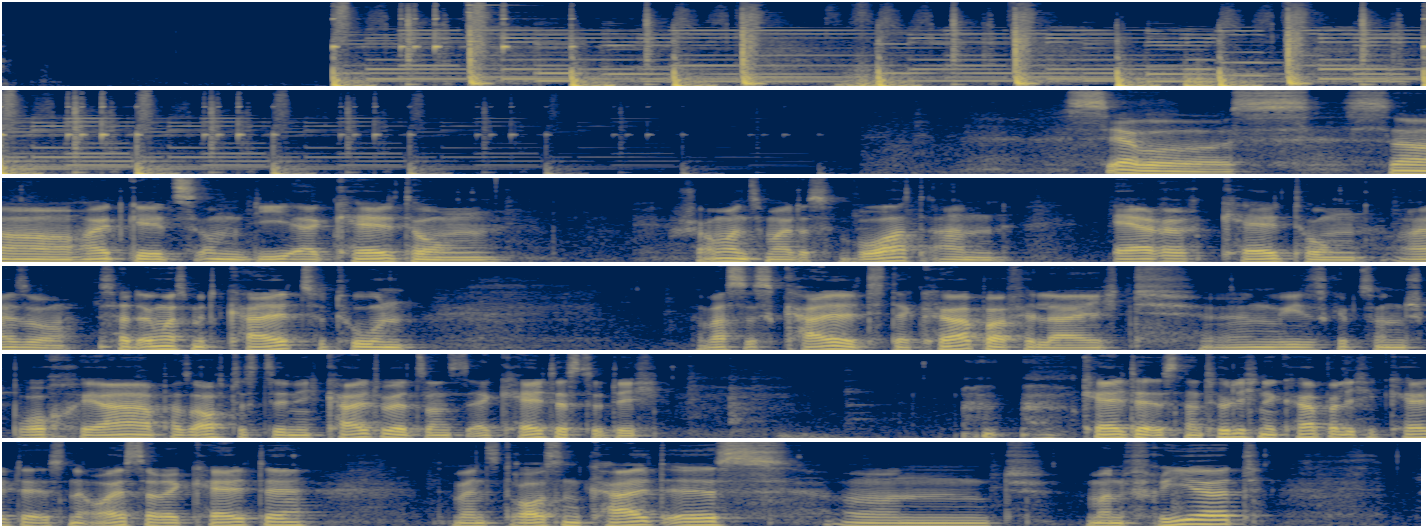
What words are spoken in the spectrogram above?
Servus. So, heute geht es um die Erkältung. Schauen wir uns mal das Wort an. Erkältung. Also, es hat irgendwas mit kalt zu tun. Was ist kalt? Der Körper vielleicht. Irgendwie, es gibt so einen Spruch, ja, pass auf, dass dir nicht kalt wird, sonst erkältest du dich. Kälte ist natürlich eine körperliche Kälte, ist eine äußere Kälte. Wenn es draußen kalt ist und man friert,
